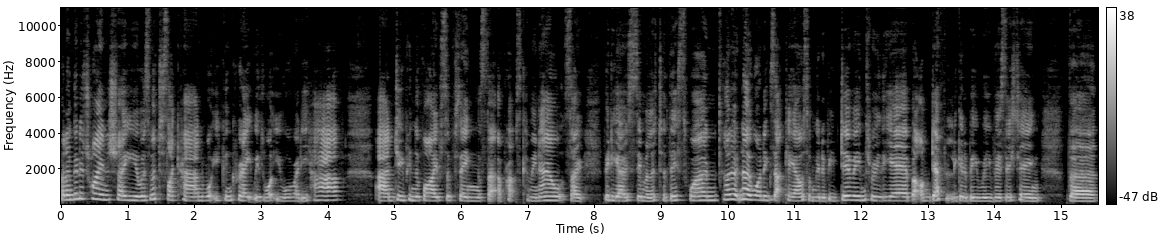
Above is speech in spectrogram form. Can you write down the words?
but I'm going to try and show you as much as I can what you can create with what you already have and duping the vibes of things that are perhaps coming out. So videos similar to this one. I don't know what exactly else I'm going to be doing through the year, but I'm definitely going to be revisiting the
